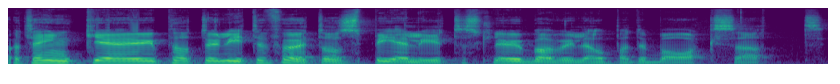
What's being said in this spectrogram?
Jag tänker, vi pratade lite förut om spelyta, skulle jag bara vilja hoppa tillbaks att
